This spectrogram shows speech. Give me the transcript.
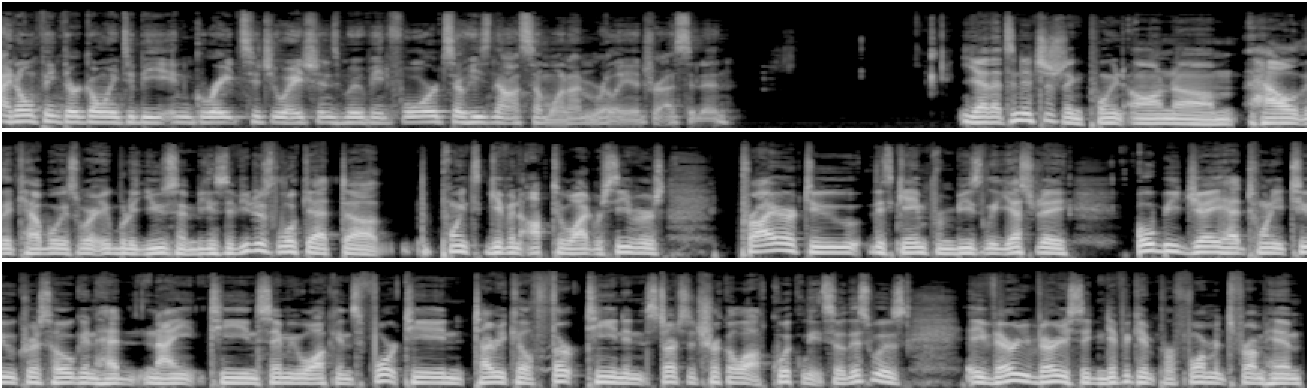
I don't think they're going to be in great situations moving forward. So he's not someone I'm really interested in. Yeah, that's an interesting point on um, how the Cowboys were able to use him. Because if you just look at uh, the points given up to wide receivers prior to this game from Beasley yesterday, OBJ had 22, Chris Hogan had 19, Sammy Watkins 14, Tyreek Hill 13, and it starts to trickle off quickly. So this was a very, very significant performance from him.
